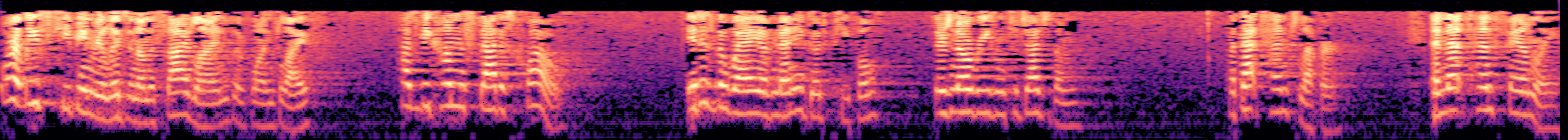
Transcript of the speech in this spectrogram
or at least keeping religion on the sidelines of one's life, has become the status quo. It is the way of many good people there's no reason to judge them. But that tenth leper and that tenth family,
